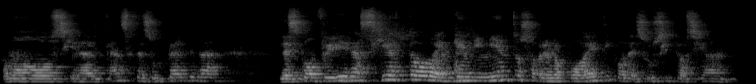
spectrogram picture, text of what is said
como si el alcance de su pérdida les confiriera cierto entendimiento sobre lo poético de su situación,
